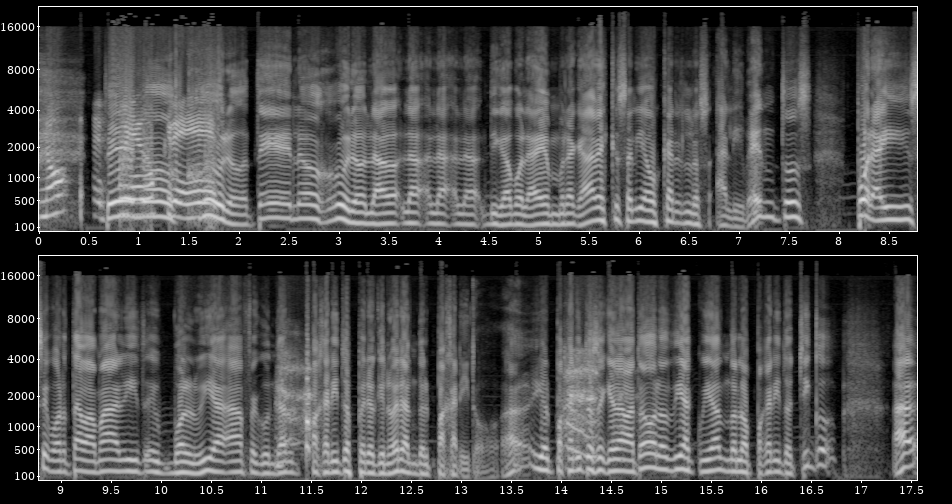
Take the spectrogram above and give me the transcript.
No te, puedo lo juro, te lo juro. La, la, la, digamos, la hembra, cada vez que salía a buscar los alimentos, por ahí se portaba mal y eh, volvía a fecundar pajaritos, pero que no eran del pajarito. ¿ah? Y el pajarito se quedaba todos los días cuidando a los pajaritos chicos. ¿ah?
